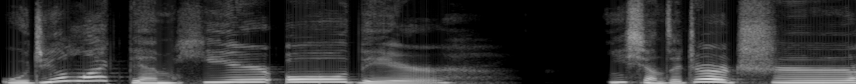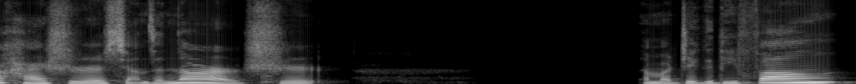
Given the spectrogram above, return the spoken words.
Would you like them here or there？你想在这儿吃还是想在那儿吃？那么这个地方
